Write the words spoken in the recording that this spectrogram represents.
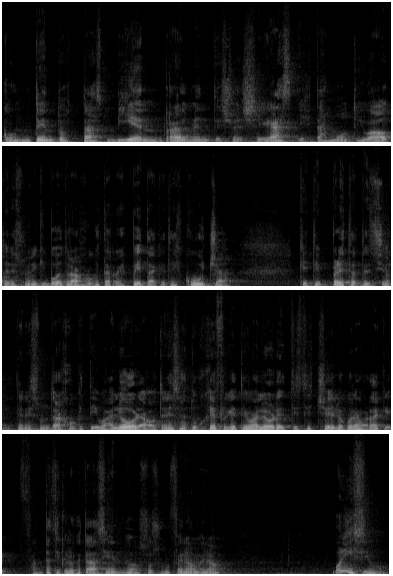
contento, estás bien, realmente llegás y estás motivado, tenés un equipo de trabajo que te respeta, que te escucha, que te presta atención, tenés un trabajo que te valora, o tenés a tu jefe que te valora y te dice, che, loco, la verdad que fantástico lo que estás haciendo, sos un fenómeno. Buenísimo.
